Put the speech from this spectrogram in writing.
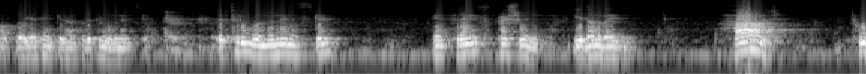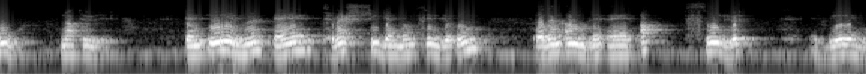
Altså, jeg tenker her på det troende mennesket. Det troende mennesket, en frelst person i denne verden, har to naturer. Den ene er tvers igjennom syndig og ond, og den andre er absolutt ren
